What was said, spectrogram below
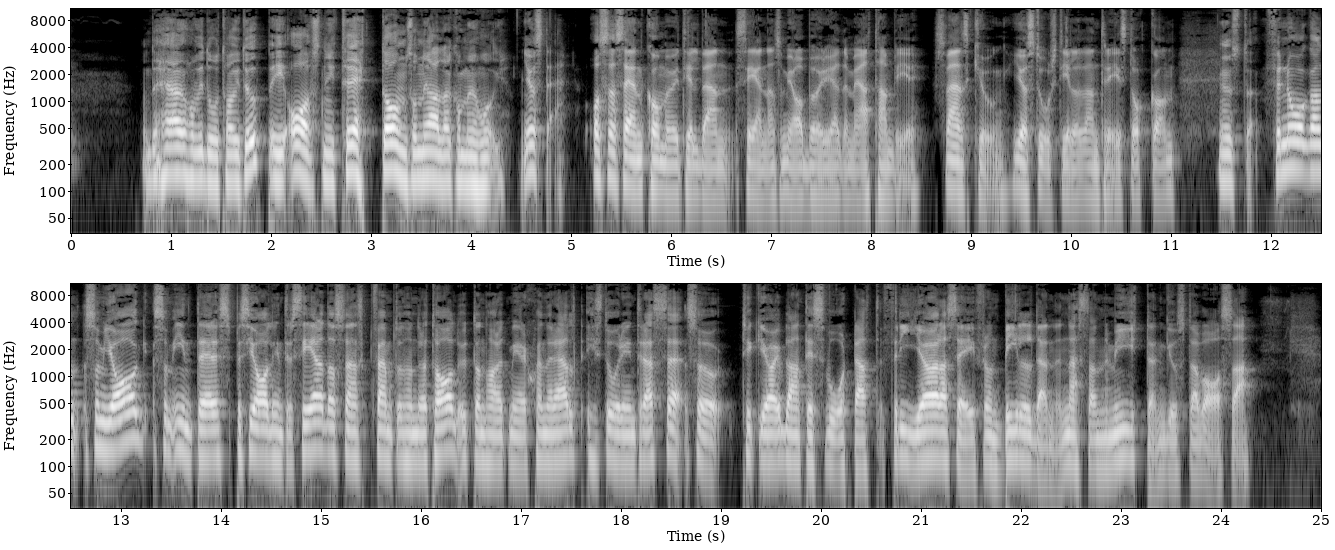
Och det här har vi då tagit upp i avsnitt 13 som ni alla kommer ihåg. Just det. Och så sen kommer vi till den scenen som jag började med att han blir svensk kung, gör storstilad entré i Stockholm. Just det. För någon som jag, som inte är specialintresserad av svenskt 1500-tal utan har ett mer generellt historieintresse, så tycker jag ibland att det är svårt att frigöra sig från bilden, nästan myten Gustav Vasa.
